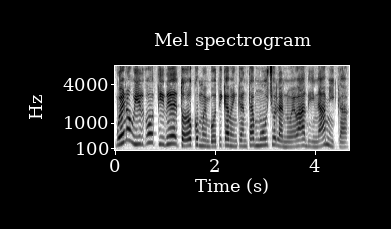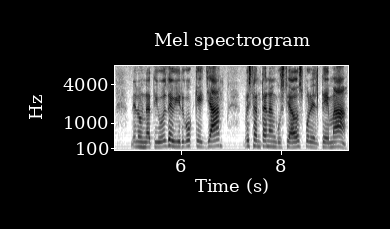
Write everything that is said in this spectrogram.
bueno, Virgo tiene de todo como en Bótica. Me encanta mucho la nueva dinámica de los nativos de Virgo que ya están tan angustiados por el tema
